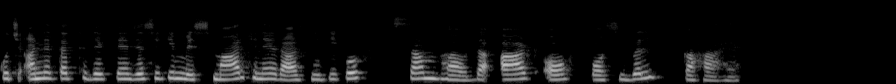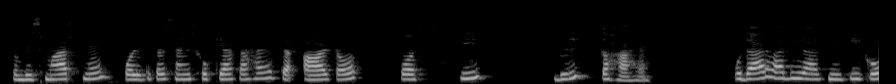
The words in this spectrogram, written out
कुछ अन्य तथ्य देखते हैं, जैसे कि मिसमार्क ने राजनीति को संभव द आर्ट ऑफ़ पॉसिबल कहा है। तो बिस्मार्क ने पॉलिटिकल साइंस को क्या कहा है? द आर्ट ऑफ़ पॉसिबल कहा है। उदारवादी राजनीति को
